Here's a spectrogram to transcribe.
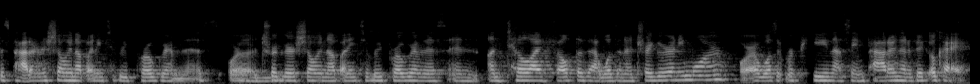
this pattern is showing up i need to reprogram this or a mm-hmm. trigger showing up i need to reprogram this and until i felt that that wasn't a trigger anymore or i wasn't repeating that same pattern then i'd be like okay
